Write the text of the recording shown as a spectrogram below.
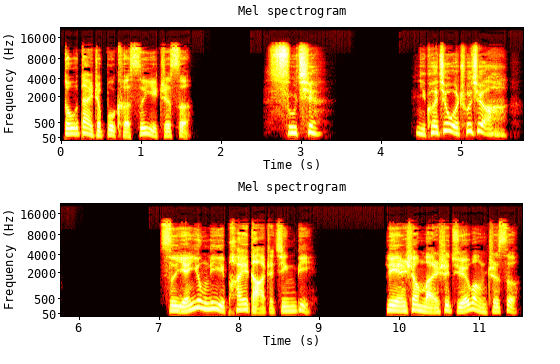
都带着不可思议之色。苏倩，你快救我出去啊！紫妍用力拍打着金币，脸上满是绝望之色，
